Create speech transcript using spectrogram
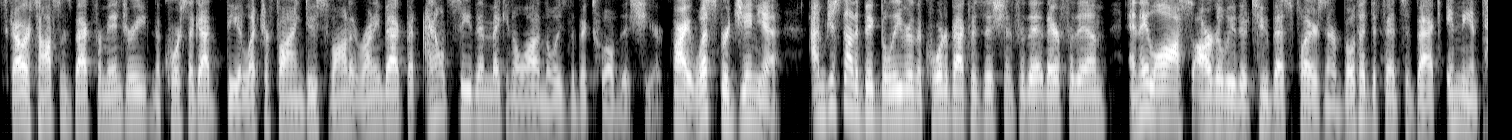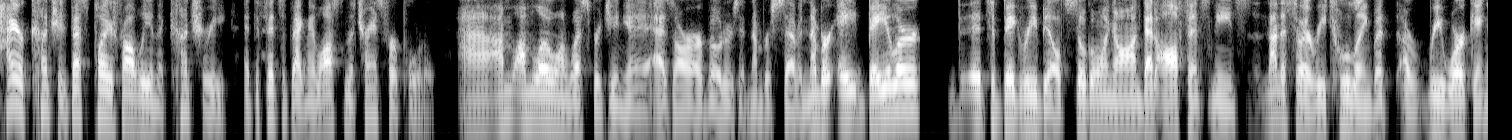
Skylar Thompson's back from injury. And of course, they got the electrifying Deuce Vaughn at running back, but I don't see them making a lot of noise in the Big 12 this year. All right, West Virginia. I'm just not a big believer in the quarterback position for the, there for them. And they lost arguably their two best players, and they're both at defensive back in the entire country. The best players probably in the country at defensive back, and they lost in the transfer portal. Uh, I'm I'm low on West Virginia, as are our voters at number seven. Number eight, Baylor. It's a big rebuild still going on. That offense needs not necessarily retooling, but a reworking.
